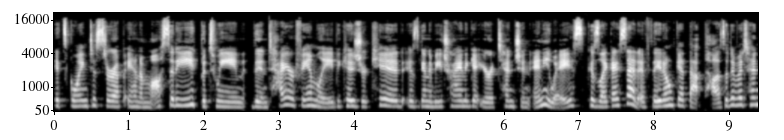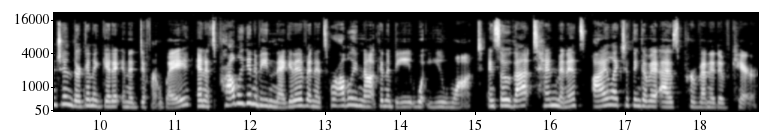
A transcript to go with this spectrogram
it's going to stir up animosity between the entire family because your kid is going to be trying to get your attention anyways. Because, like I said, if they don't get that positive attention, they're going to get it in a different way. And it's probably going to be negative and it's probably not going to be what you want. And so, that 10 minutes, I like to think of it as preventative care.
